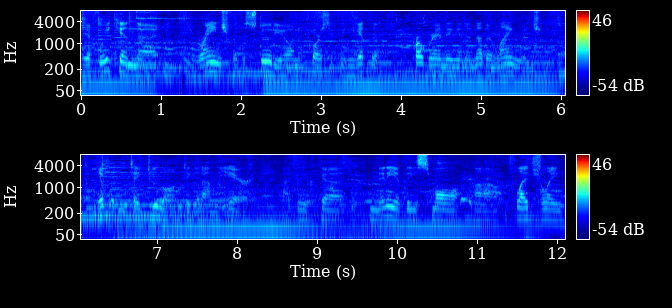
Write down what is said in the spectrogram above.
If we can uh, arrange for the studio, and of course, if we can get the programming in another language, it wouldn't take too long to get on the air. I think uh, many of these small uh, fledgling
